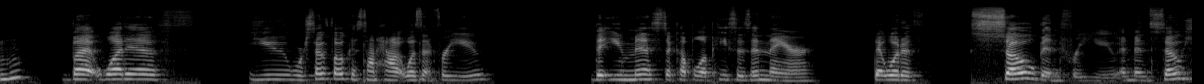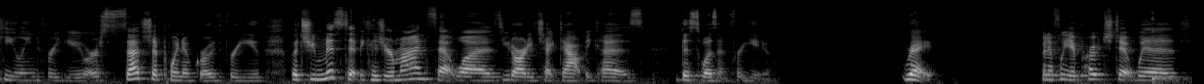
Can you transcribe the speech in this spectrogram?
Mm-hmm. But what if you were so focused on how it wasn't for you that you missed a couple of pieces in there that would have so been for you and been so healing for you or such a point of growth for you, but you missed it because your mindset was you'd already checked out because this wasn't for you. Right. But if we approached it with,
